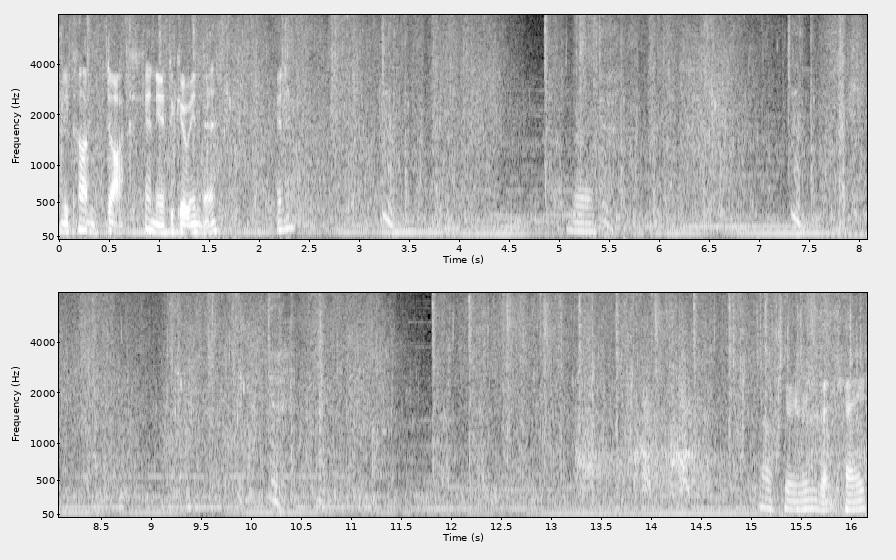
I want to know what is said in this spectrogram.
And you can't duck, can you? Have to go in there, can you? No. Oh, so ring that cage.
